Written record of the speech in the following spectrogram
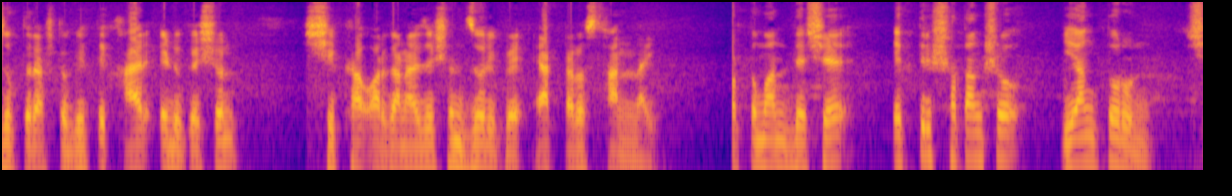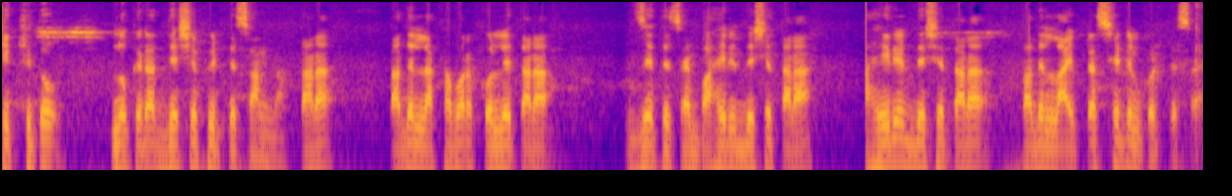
যুক্তরাষ্ট্র ভিত্তিক হায়ার এডুকেশন, শিক্ষা অর্গানাইজেশন জরিপে একটারও স্থান নাই। বর্তমান দেশে একত্রিশ শতাংশ ইয়াং তরুণ শিক্ষিত লোকেরা দেশে ফিরতে চান না। তারা তাদের লেখাপড়া করলে তারা যেতে চায়। বাহিরের দেশে তারা, বাহিরের দেশে তারা তাদের লাইফটা সেটেল করতে চায়।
